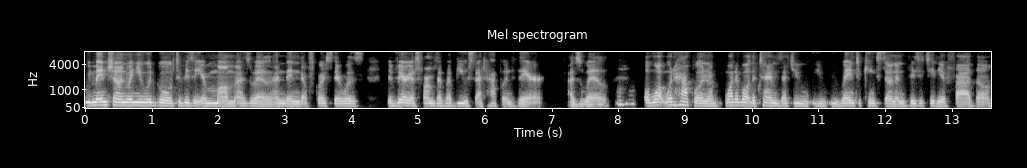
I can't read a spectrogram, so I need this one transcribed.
you mentioned when you would go to visit your mom as well and then of course there was the various forms of abuse that happened there as mm-hmm. well. Mm-hmm. But what would happen? Um, what about the times that you, you, you went to Kingston and visited your father?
